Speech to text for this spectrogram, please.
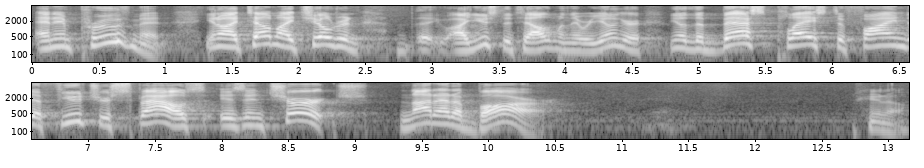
and improvement. You know, I tell my children, I used to tell them when they were younger, you know, the best place to find a future spouse is in church, not at a bar. You know.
